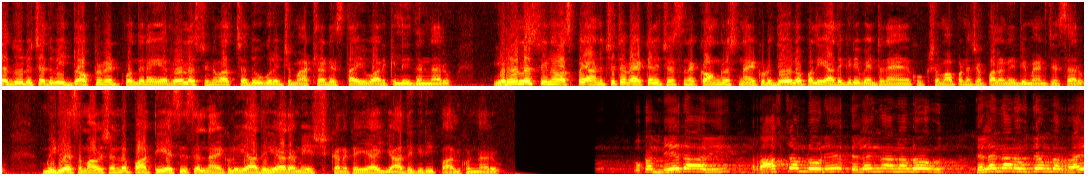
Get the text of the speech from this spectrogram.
చదువులు చదివి డాక్టరేట్ పొందిన ఎర్రోల శ్రీనివాస్ చదువు గురించి మాట్లాడే స్థాయి వారికి లేదన్నారు. ఎర్రోల శ్రీనివాస్పై అనుచిత వ్యాఖ్యలు చేసిన కాంగ్రెస్ నాయకుడు దేవులపల్లి యాదగిరి వెంటనే ఆయనకు క్షమాపణ చెప్పాలని డిమాండ్ చేశారు. మీడియా సమావేశంలో పార్టీ ఎస్ఎస్ఎల్ నాయకులు యాదయ్య రమేష్ కనకయ్య యాదగిరి పాల్గొన్నారు. ఒక మేధావి రాష్ట్రంలోనే తెలంగాణలో తెలంగాణ ఉద్యమంలో రై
